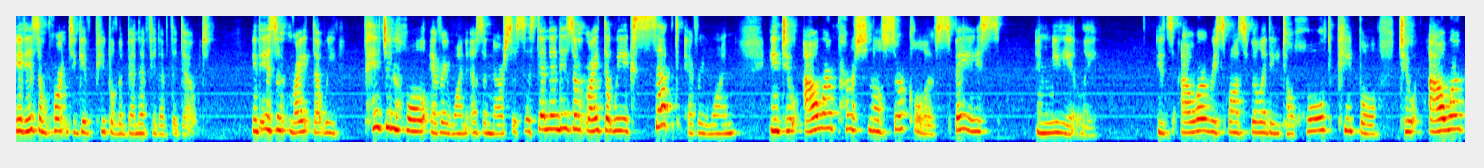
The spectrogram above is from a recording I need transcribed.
it is important to give people the benefit of the doubt. It isn't right that we pigeonhole everyone as a narcissist, and it isn't right that we accept everyone into our personal circle of space immediately. It's our responsibility to hold people to our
